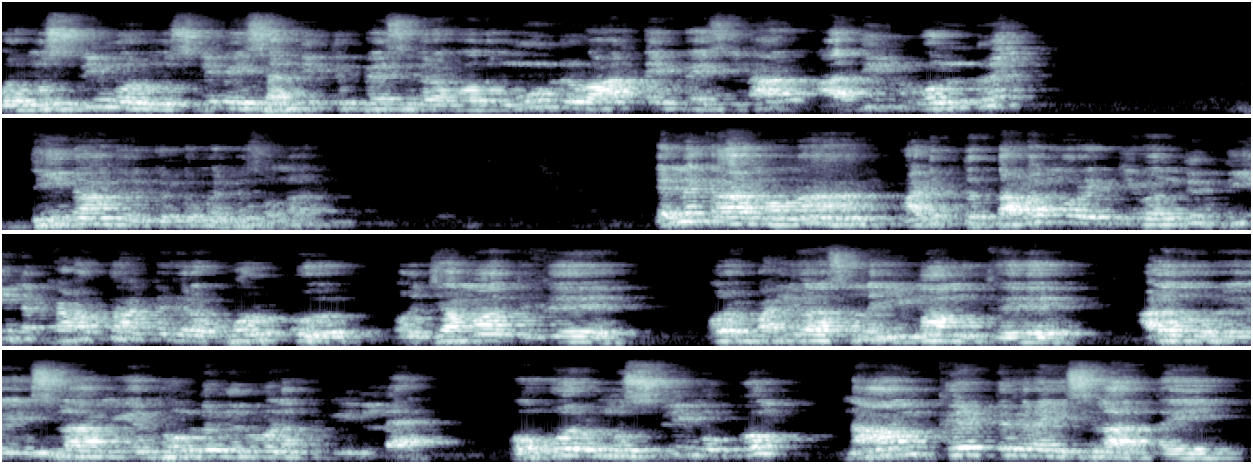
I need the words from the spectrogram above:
ஒரு முஸ்லிம் ஒரு முஸ்லிமை சந்தித்து பேசுகிற போது மூன்று வார்த்தை பேசினால் அதில் ஒன்று தீனாக இருக்கட்டும் என்று சொன்னார். என்ன காரணம்னா அடுத்த தலைமுறைக்கு வந்து தீன கடத்தாக்குகிற பொறுப்பு ஒரு ஜமாத்துக்கு ஒரு பள்ளிவாசல இமாமுக்கு அல்லது ஒரு இஸ்லாமிய தொண்டு நிறுவனத்துக்கு இல்ல. ஒவ்வொரு முஸ்லிமுக்கும் நாம் கேட்டுகிற இஸ்லாத்தை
